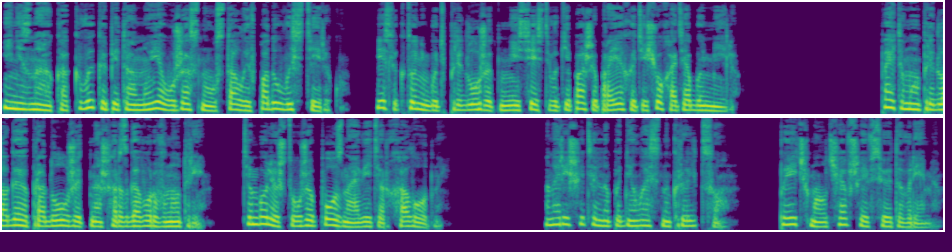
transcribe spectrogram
«И не знаю, как вы, капитан, но я ужасно устала и впаду в истерику если кто-нибудь предложит мне сесть в экипаж и проехать еще хотя бы милю. Поэтому предлагаю продолжить наш разговор внутри, тем более, что уже поздно, а ветер холодный. Она решительно поднялась на крыльцо. Пейдж, молчавшая все это время,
